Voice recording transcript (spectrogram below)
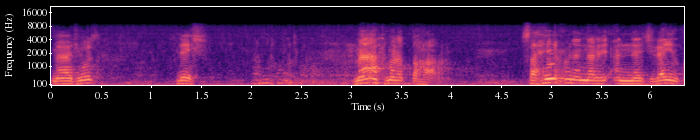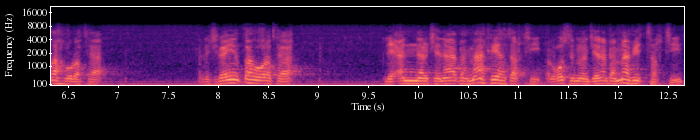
ما يجوز؟ ليش؟ ما أكمل الطهارة. صحيح أن الرجلين طهرتا الرجلين طهرتا لأن الجنابة ما فيها ترتيب الغسل من الجنابة ما فيه ترتيب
